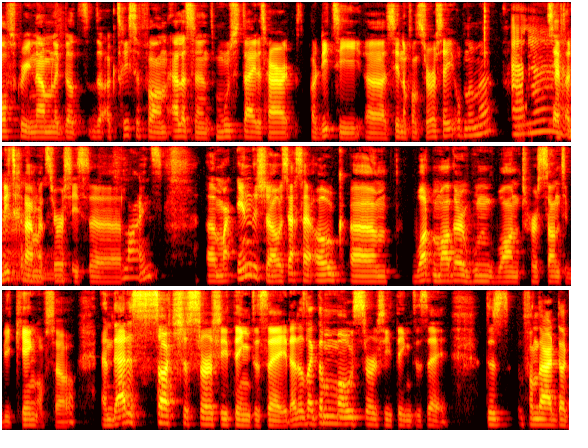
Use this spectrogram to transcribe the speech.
offscreen, namelijk dat de actrice van Alicent moest tijdens haar auditie eh, zinnen van Cersei opnoemen. Ah. Ze heeft auditie gedaan met Cersei's eh, lines. Uh, maar in de show zegt zij ook: um, What mother wouldn't want her son to be king of so? And that is such a Cersei thing to say. That is like the most Cersei thing to say. Dus vandaar dat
